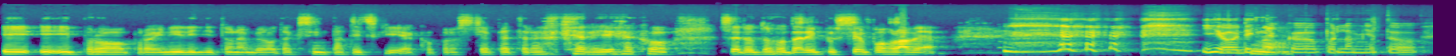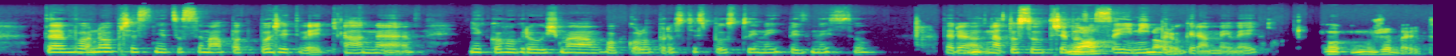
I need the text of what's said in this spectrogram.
i, i, i pro, pro jiný lidi to nebylo tak sympatický, jako prostě Petr, který jako se do toho tady pustil po hlavě. jo, teď no. jako podle mě to, to je ono přesně, co se má podpořit, viď, a ne někoho, kdo už má okolo prostě spoustu jiných biznisů. Teda na to jsou třeba no, zase jiný no. programy, viď? může být.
